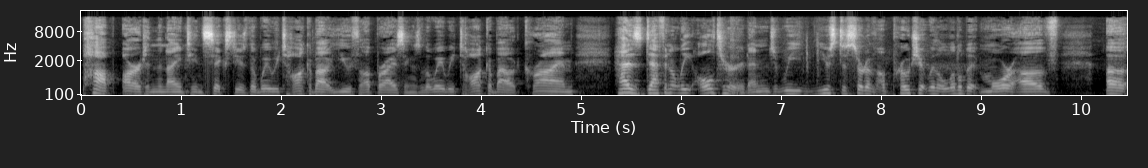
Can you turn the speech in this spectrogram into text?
pop art in the 1960s, the way we talk about youth uprisings, the way we talk about crime has definitely altered. And we used to sort of approach it with a little bit more of a,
